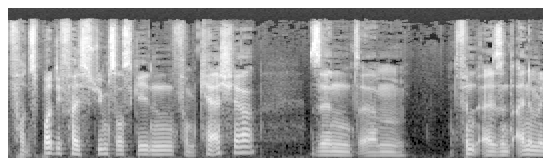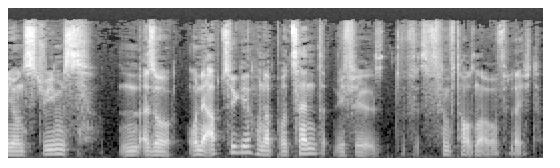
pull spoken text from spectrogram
von Spotify Streams ausgehen, vom Cash her, sind, ähm, fin- äh, sind eine Million Streams also ohne Abzüge, 100%, wie viel? 5000 Euro vielleicht?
